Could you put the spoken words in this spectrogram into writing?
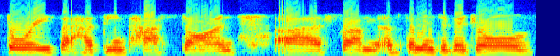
stories that have been passed on uh, from some individuals.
